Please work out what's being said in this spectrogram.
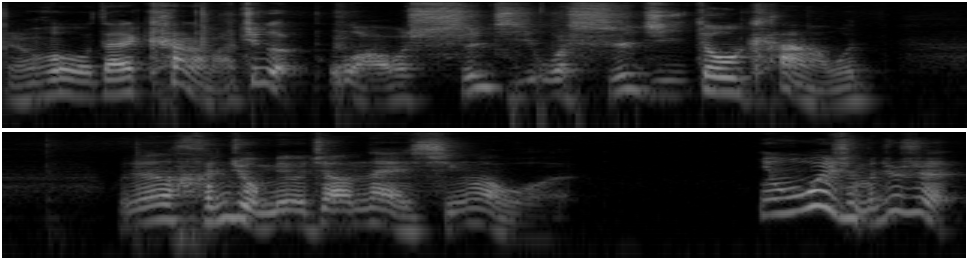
然后大家看了吗？这个哇，我十集，我十集都看了，我我觉得很久没有这样耐心了，我，因为为什么就是？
